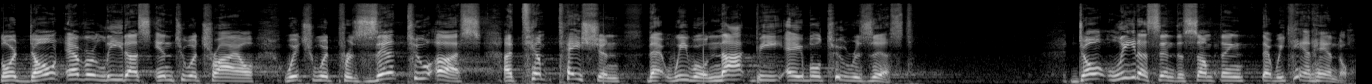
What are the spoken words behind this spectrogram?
Lord, don't ever lead us into a trial which would present to us a temptation that we will not be able to resist. Don't lead us into something that we can't handle.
